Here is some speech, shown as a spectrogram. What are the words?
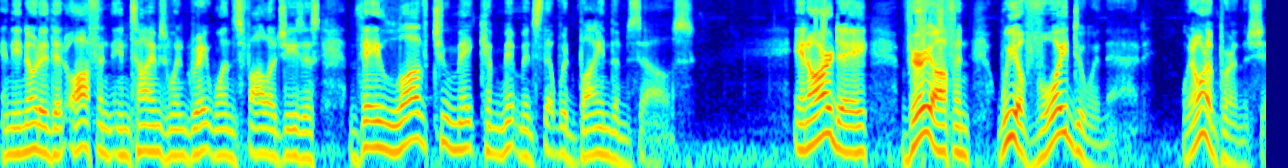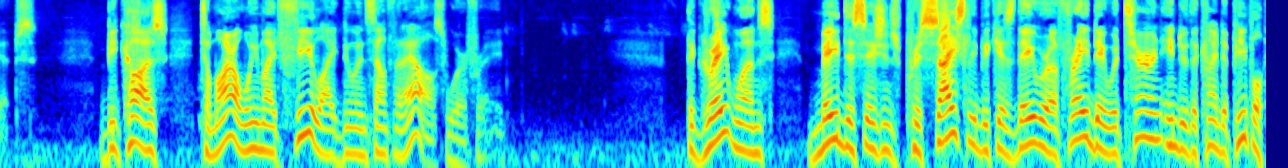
And he noted that often in times when great ones follow Jesus, they love to make commitments that would bind themselves. In our day, very often we avoid doing that. We don't want to burn the ships because tomorrow we might feel like doing something else, we're afraid. The great ones made decisions precisely because they were afraid they would turn into the kind of people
